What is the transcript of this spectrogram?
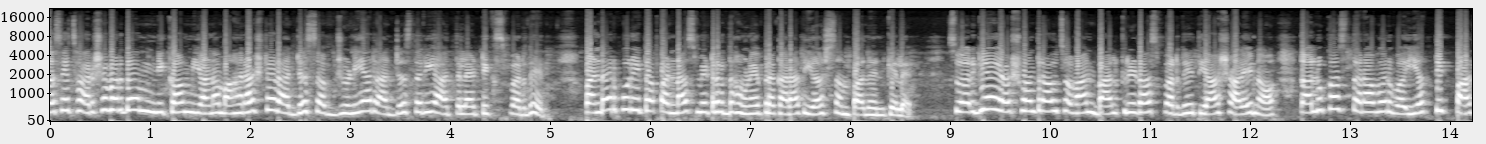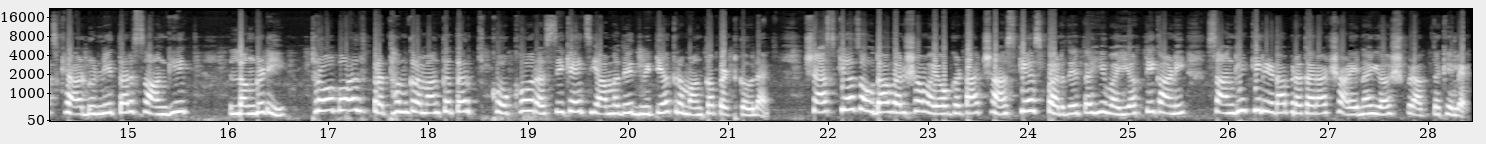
तसेच हर्षवर्धन निकम यानं महाराष्ट्र राज्य सब ज्युनियर राज्यस्तरीय ॲथलेटिक्स स्पर्धेत पंढरपूर इथं पन्नास मीटर धावणे प्रकारात यश संपादन केलंय. स्वर्गीय यशवंतराव चव्हाण बालक्रीडा स्पर्धेत या शाळेनं तालुका स्तरावर वैयक्तिक पाच खेळाडूंनी तर सांघिक लंगडी थ्रोबॉल प्रथम क्रमांक तर खो खो रस्सीखेच यामध्ये द्वितीय क्रमांक पटकवलाय. शासकीय चौदा वर्ष वयोगटात शासकीय स्पर्धेतही वैयक्तिक आणि सांघिक क्रीडा प्रकारात शाळेनं यश प्राप्त केलंय.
